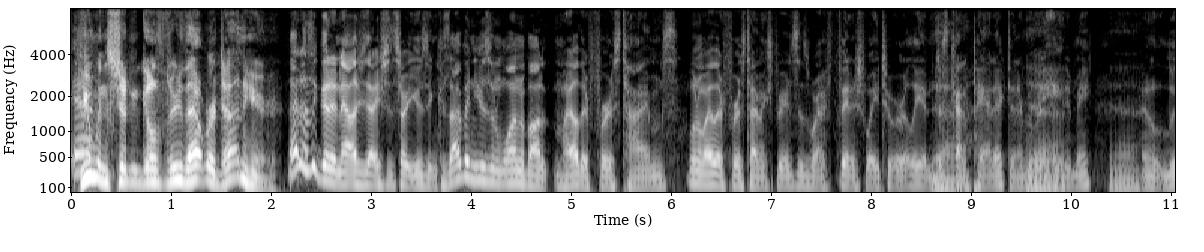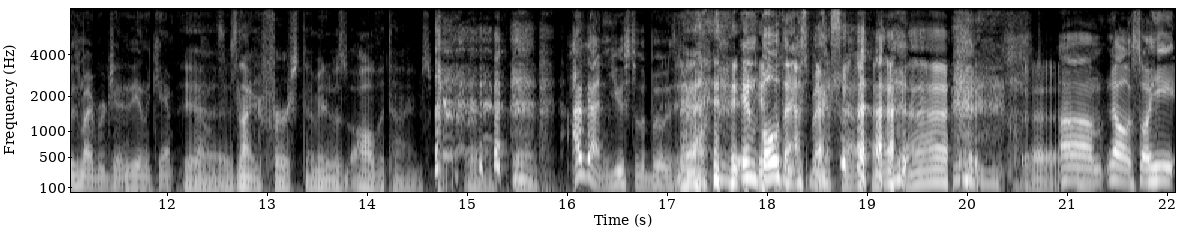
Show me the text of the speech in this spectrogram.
Yeah. Humans shouldn't go through that. We're done here. That is a good analogy that I should start using because I've been using one about my other first times, one of my other first time experiences where I finished way too early and just kind of panicked and everybody Yeah. hated me Yeah. and lose my virginity in the camp. Yeah, grounds. it's not your first. I mean, it was all the times. Yeah, yeah. I've gotten used to the booze now in both aspects. um, no, so he,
